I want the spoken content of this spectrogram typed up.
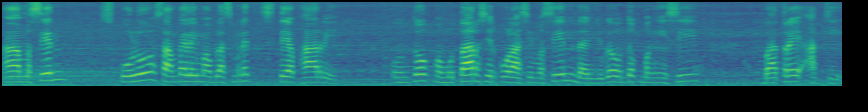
uh, mesin 10 sampai 15 menit setiap hari untuk memutar sirkulasi mesin dan juga untuk mengisi baterai aki.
